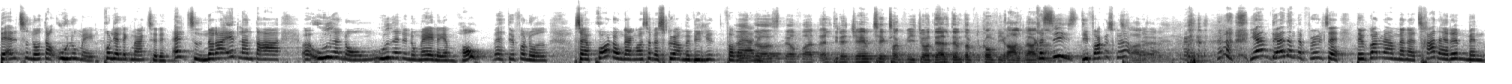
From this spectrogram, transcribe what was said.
det er altid noget, der er unormalt. Prøv lige at lægge mærke til det. Altid. Når der er et eller andet, der er øh, ude af normen, ude af det normale, jamen hov, hvad er det for noget? Så jeg prøver nogle gange også at være skør med vilje, for at være Det, ærlig. det er også derfor, at alle de der jam TikTok-videoer, det er alle dem, der går viralt hver gang. Præcis, de er fucking skør. Træt af det. Jamen, det er den der følelse. Det kan godt være, at man er træt af det, men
